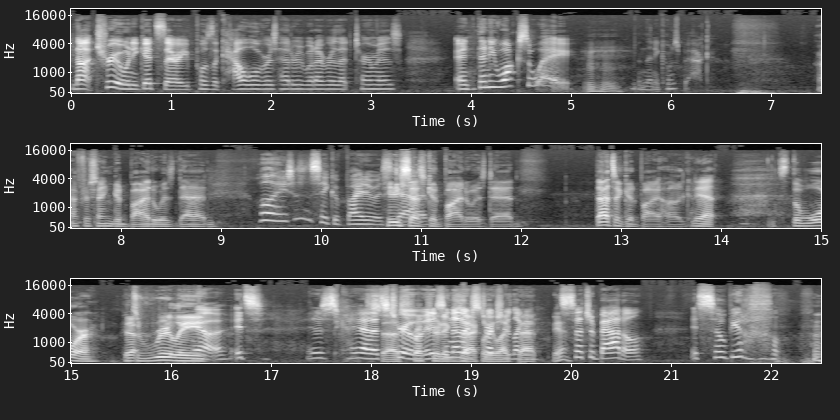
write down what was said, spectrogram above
not true when he gets there. He pulls the cowl over his head or whatever that term is, and then he walks away, mm-hmm. and then he comes back. After saying goodbye to his dad, Well, he doesn't say goodbye to his dad. he dad. says goodbye to his dad. That's a goodbye hug. Yeah, it's the war. It's Yeah. really Yeah, it's it is. Yeah, that's It's, uh, true. It is structured another exactly structured like like, that. a Yeah. it's such a battle. It's so beautiful.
